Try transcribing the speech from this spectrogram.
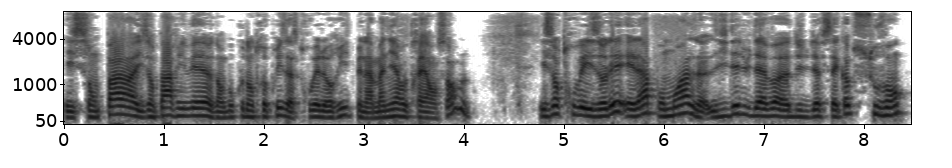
et ils sont pas ils ont pas arrivé dans beaucoup d'entreprises à se trouver le rythme et la manière de travailler ensemble. Ils sont retrouvés isolés et là pour moi l'idée du DevSecOps souvent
